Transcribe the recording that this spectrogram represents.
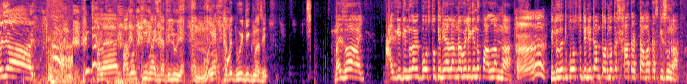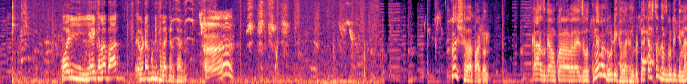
ওই যাই পাগল কি মাইডা দিলু এক ঠাপে দুই ডিগ মাঝে। ভাই ভাই আজকে কিন্তু আমি প্রস্তুতি নিয়ে এলাম না বলে কিন্তু পারলাম না। কিন্তু যদি প্রস্তুতি নিতাম তোর মতো সাত আটটা আমার কাছে কিছু না। ওই এই খেলা বাদ এবারটা গুটি খেলা খেলতে হবে। ওই শালা পাগল কাজ কাম করার বেলায় জোত নেই আবার গুটি খেলা খেলবে। টাকা তোর কাছে গুটি কিনা?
